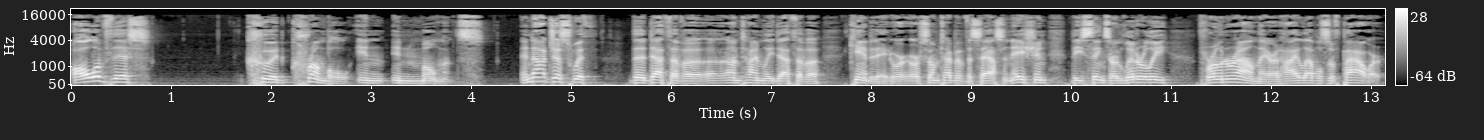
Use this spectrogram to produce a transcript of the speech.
all of this could crumble in, in moments. And not just with the death of a, untimely death of a candidate or, or some type of assassination. These things are literally thrown around there at high levels of power.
